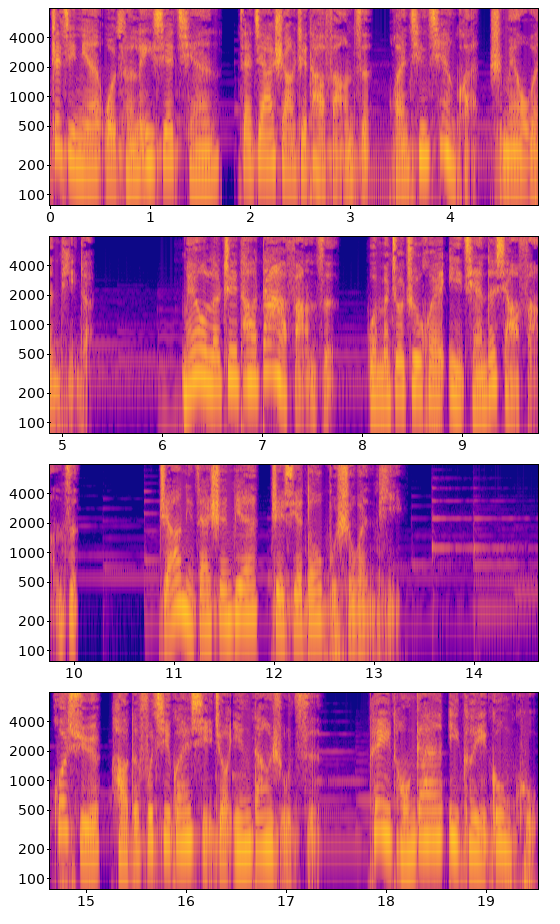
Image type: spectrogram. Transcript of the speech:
这几年我存了一些钱，再加上这套房子还清欠款是没有问题的。”没有了这套大房子，我们就住回以前的小房子。只要你在身边，这些都不是问题。或许好的夫妻关系就应当如此，可以同甘，亦可以共苦，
